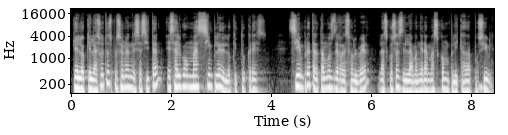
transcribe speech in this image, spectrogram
que lo que las otras personas necesitan es algo más simple de lo que tú crees. Siempre tratamos de resolver las cosas de la manera más complicada posible.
